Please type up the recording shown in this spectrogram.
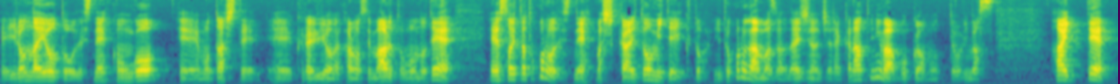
いろんな用途をですね今後持たせてくれるような可能性もあると思うのでそういったところをですねしっかりと見ていくというところがまずは大事なんじゃないかなというふうには僕は思っております。はい、で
